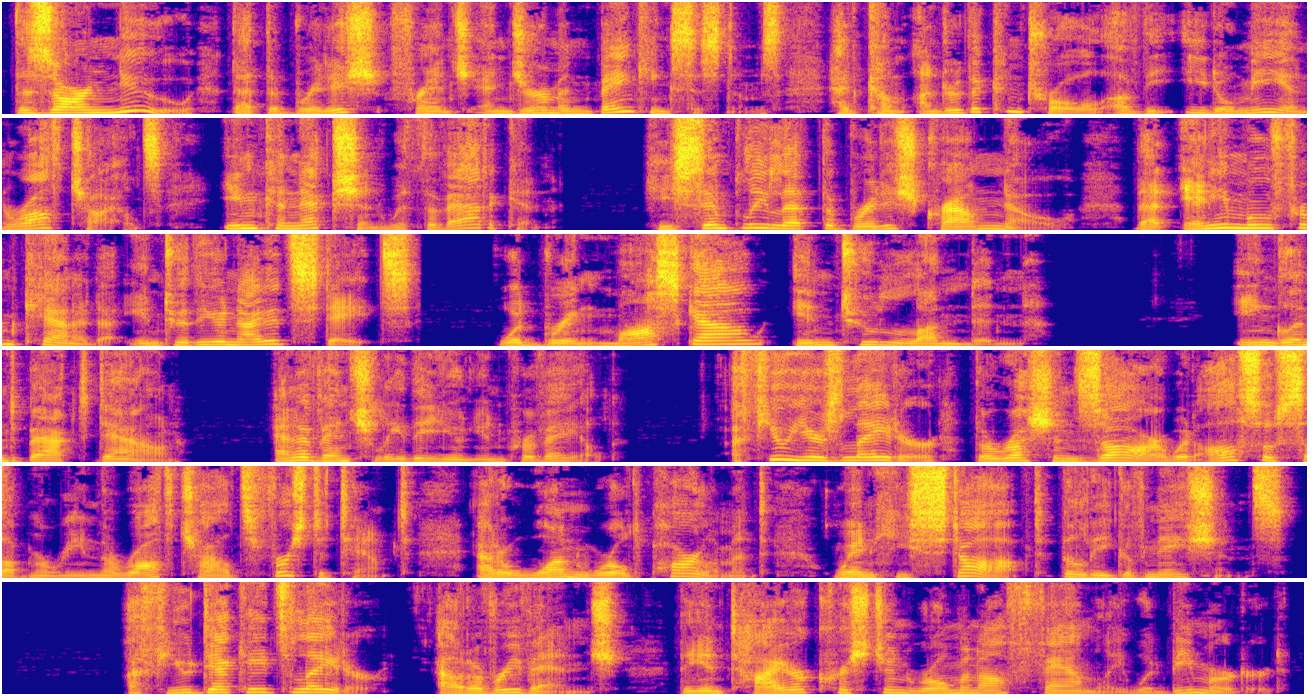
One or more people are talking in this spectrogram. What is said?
The Tsar knew that the British, French, and German banking systems had come under the control of the Edomian Rothschilds in connection with the Vatican. He simply let the British crown know that any move from Canada into the United States would bring Moscow into London. England backed down, and eventually the Union prevailed. A few years later, the Russian Tsar would also submarine the Rothschilds' first attempt at a one world parliament when he stopped the League of Nations. A few decades later, out of revenge, the entire Christian Romanov family would be murdered,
